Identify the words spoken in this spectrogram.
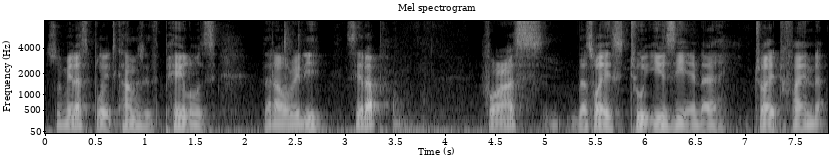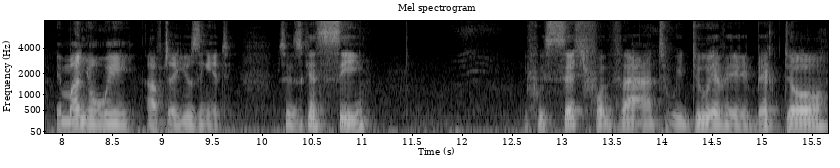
So Metasploit comes with payloads that are already set up for us. That's why it's too easy and I try to find a manual way after using it. So as you can see, if we search for that, we do have a backdoor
